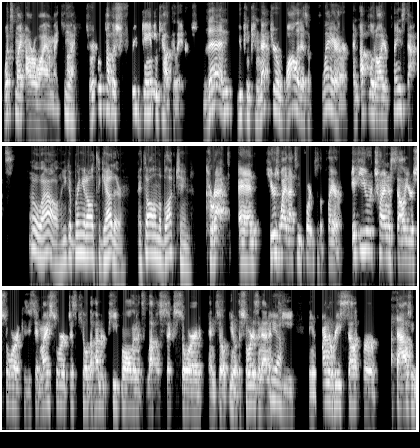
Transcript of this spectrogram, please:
what's my ROI on my time? Yeah. So we're going to publish free gaming calculators. Then you can connect your wallet as a player and upload all your playing stats. Oh, wow. You could bring it all together. It's all on the blockchain. Correct. And here's why that's important to the player. If you're trying to sell your sword because you said my sword just killed 100 people and it's level six sword, and so you know the sword is an NFT, yeah. and you're trying to resell it for a $1,000.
